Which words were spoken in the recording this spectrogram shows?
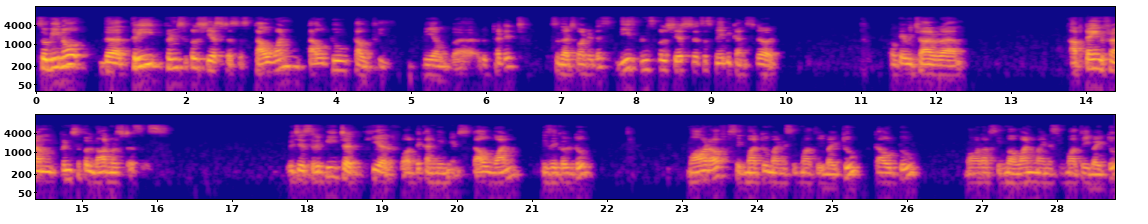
So we know the three principal shear stresses, tau 1, tau 2, tau 3. We have uh, looked at it. So that's what it is. These principal shear stresses may be considered, okay, which are uh, obtained from principal normal stresses, which is repeated here for the convenience. Tau 1 is equal to mod of sigma 2 minus sigma 3 by 2 tau 2 mod of sigma 1 minus sigma 3 by 2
